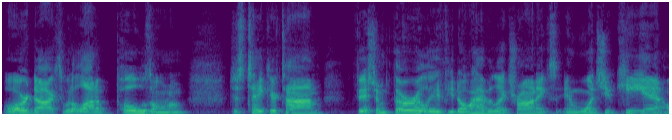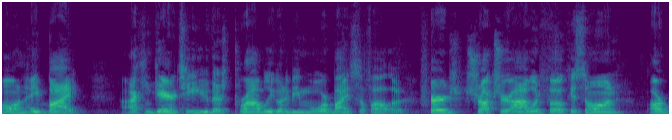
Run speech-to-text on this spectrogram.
or docks with a lot of poles on them, just take your time Fish them thoroughly if you don't have electronics. And once you key in on a bite, I can guarantee you there's probably going to be more bites to follow. Third structure I would focus on are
